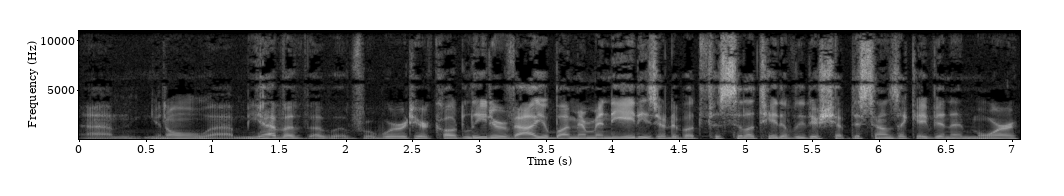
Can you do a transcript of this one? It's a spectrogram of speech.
Um, you know, um, you have a, a, word here called leader valuable. I remember in the 80s, I heard about facilitative leadership. This sounds like even a more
